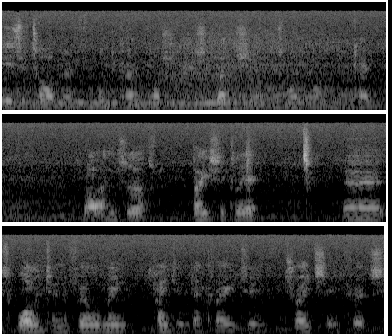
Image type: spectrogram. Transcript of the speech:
is a type of undercoat you use. Weather shield is what you want, okay? Right, and so that's basically it. Uh, it's Wallington and Filming, Painting and Decorating, Trade Secrets.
